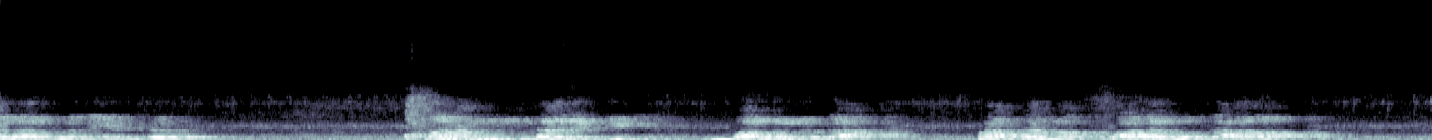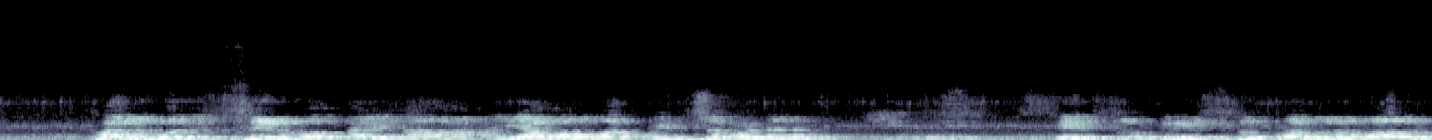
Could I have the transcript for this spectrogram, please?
ఎలాగూ అని అంటారా? మనందరికీ బదులుగా ప్రథమ ఫలముగా కలువరి శిలువ పైన ఎవరు అర్పించబడ్డారు? యేసుక్రీస్తు ప్రభుల వారు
